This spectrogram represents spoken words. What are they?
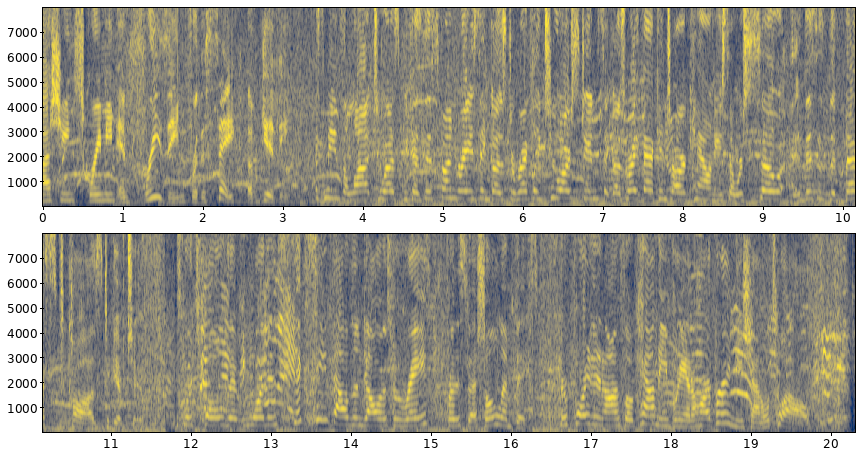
Splashing, screaming, and freezing for the sake of giving. This means a lot to us because this fundraising goes directly to our students. It goes right back into our county. So we're so, this is the best cause to give to. We're told that more than $16,000 were raised for the Special Olympics. Reported in Onslow County, Brianna Harper, News Channel 12.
